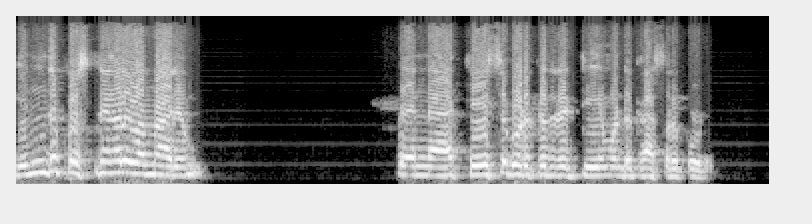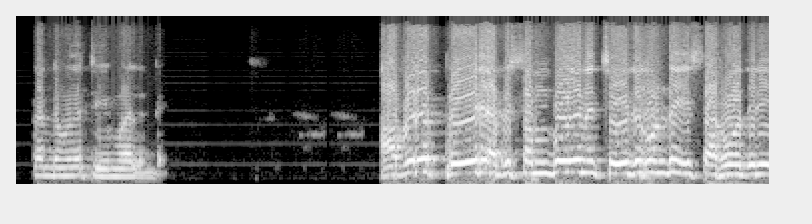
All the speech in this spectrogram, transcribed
എന്ത് പ്രശ്നങ്ങൾ വന്നാലും പിന്നെ കേസ് കൊടുക്കുന്ന ഒരു ടീമുണ്ട് കാസർഗോഡ്. രണ്ടു മൂന്ന് ടീമുകളുണ്ട് അവരെ പേര് അഭിസംബോധന ചെയ്തുകൊണ്ട് ഈ സഹോദരി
